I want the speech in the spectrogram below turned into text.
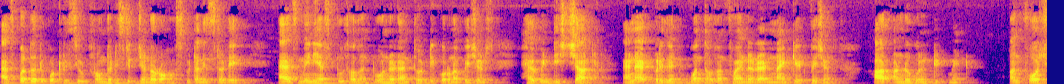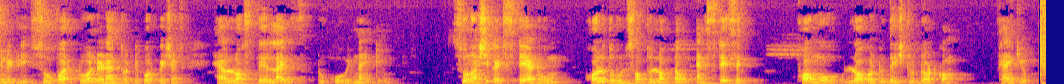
As per the report received from the District General Hospital yesterday, as many as 2,230 Corona patients have been discharged, and at present, 1,598 patients are undergoing treatment. Unfortunately, so far, 234 patients have lost their lives to COVID 19. So, Nashikites, stay at home, follow the rules of the lockdown, and stay safe. For more, log on to deshdoot.com. Thank you.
